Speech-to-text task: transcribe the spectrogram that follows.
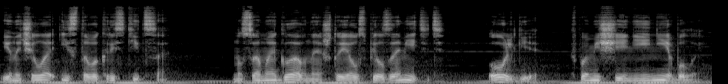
и начала истово креститься. Но самое главное, что я успел заметить, Ольги в помещении не было –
